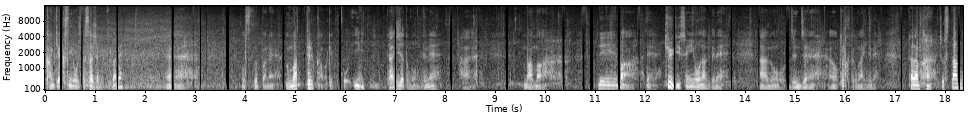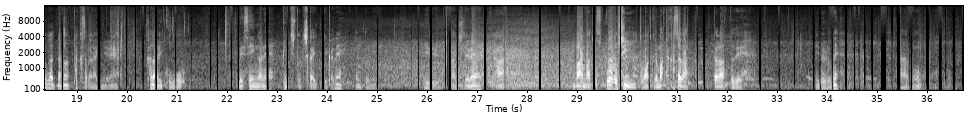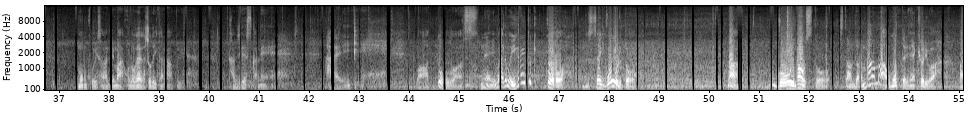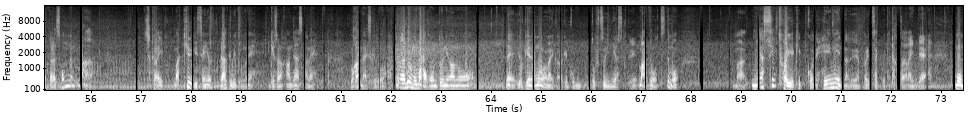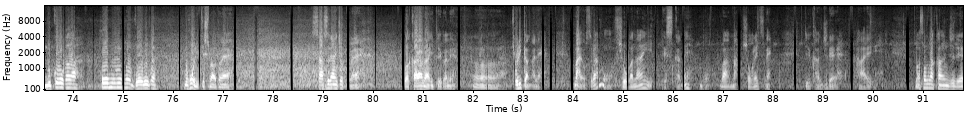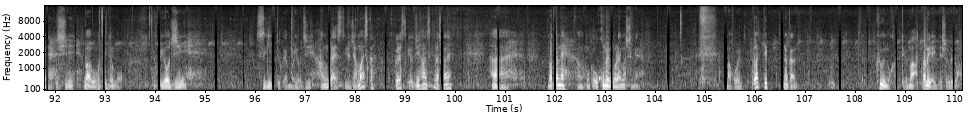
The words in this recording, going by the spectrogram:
観客数に応じたスタジアムっていうかね、えー、そうするとやっぱね埋まってる感は結構いい大事だと思うんでね。はい。まあまあ。でまあね球技専用なんでねあの全然あのトラックターもないんでね。ただまあちょスタンドが高さがないんでねかなりこう目線がねピッチと近いっていうかね本当に。いうじでね。はい。まあまあそこは欲しいとこなんですけどまあ高さがあったらあったでいろいろね。あの文句を言いそうなんでまあこのぐらいがちょうどいいかなという感じですかね。はい。まああとはね今でも意外と結構実際ゴールとまあゴールマウスとスタンドはまあまあ思ったりね距離はあったらそんなにまあ近い、まあ、球技専用ラグビーとかもねいけそうな感じなんですかね。分かんないですけど。あでもまあ本当にあのね余計なものがないから結構普通に見やすくて。まあでもつってもまあ見やすいとはいえ結構ね平面なんで、ね、やっぱりさっきも言った高さがないんでもう向こう側ホームのゴールがの方に行ってしまうとねさすがにちょっとねわからないというかねうん距離感がねまあそれはもうしょうがないですかね。もうまあまあしょうがないですね。っていう感じで。はい。まあそんな感じでしまあ僕ついても4時過ぎというかもう4時半ぐらいです。4時半前ですか？ぐらいですか？4時半過ぎですかね？はい。またねあのお米もらいましてね。まあこれどうやってなんか食うのかっていうかまあ温めりゃいいんでしょうけど。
